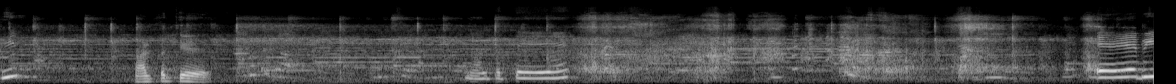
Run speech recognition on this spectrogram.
കുളിച്ച് കഴിഞ്ഞാ ഉം? നാൽപ്പത്തിയേഴ് നാല്പത്തേഴ് എ ബി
